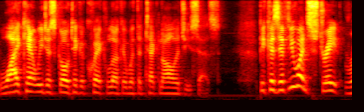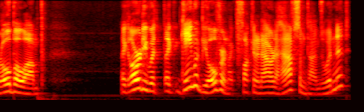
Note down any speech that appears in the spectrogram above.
Why can't we just go take a quick look at what the technology says? Because if you went straight robo ump, like already with like game would be over in like fucking an hour and a half sometimes, wouldn't it?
